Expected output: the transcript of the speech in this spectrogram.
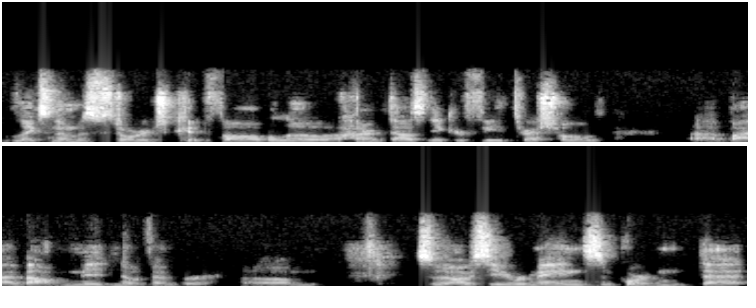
Lake Sonoma's storage could fall below 100,000 acre feet threshold uh, by about mid-November. Um, so obviously it remains important that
